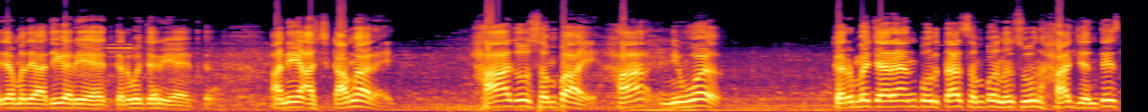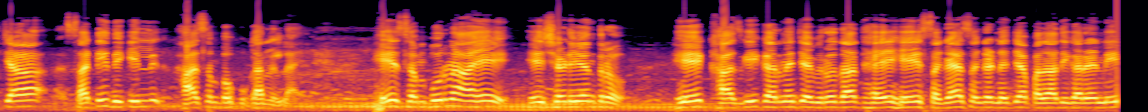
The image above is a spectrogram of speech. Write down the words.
याच्यामध्ये अधिकारी आहेत कर्मचारी आहेत आणि आज कामगार आहेत. हा जो संप आहे हा निव्वळ कर्मचाऱ्यांपुरता संप नसून हा जनतेच्या साठी देखील हा संप पुकारलेला आहे. हे संपूर्ण आहे हे षडयंत्र. हे खाजगीकरणाच्या विरोधात आहे. हे सगळ्या संघटनेच्या पदाधिकाऱ्यांनी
